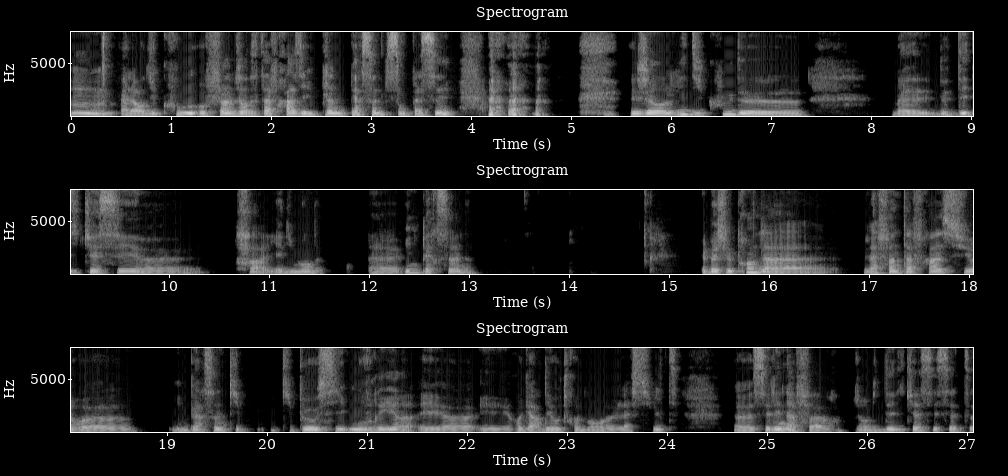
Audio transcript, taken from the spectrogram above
Hmm, alors du coup, au fur et à mesure de ta phrase, il y a eu plein de personnes qui sont passées. j'ai envie du coup de, bah, de dédicacer... Euh, ah, il y a du monde. une personne. Et eh ben, je vais prendre la, la fin de ta phrase sur euh, une personne qui, qui, peut aussi ouvrir et, euh, regarder autrement euh, la suite. c'est Léna Favre. J'ai envie de dédicacer cette.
